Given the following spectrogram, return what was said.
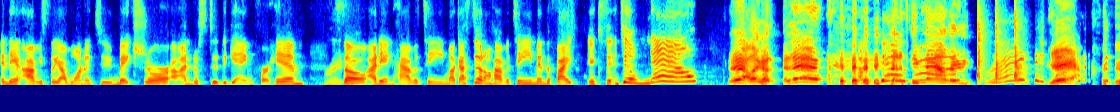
And then obviously I wanted to make sure I understood the game for him. Right. So I didn't have a team. Like I still don't have a team in the fight except until now. Yeah, like hello. got a team now, baby. Right? Yeah.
